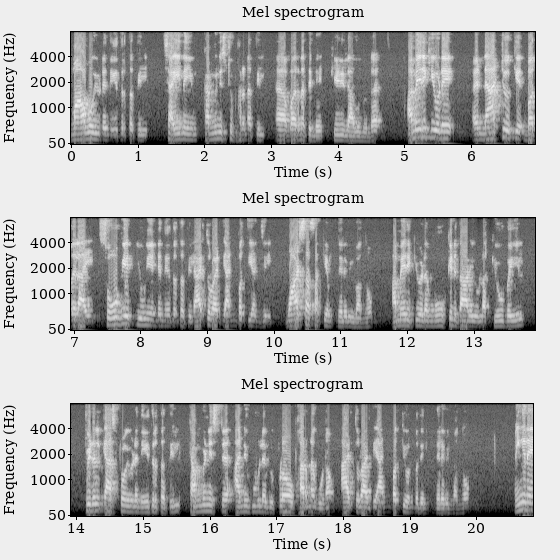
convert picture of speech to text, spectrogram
മാവോയുടെ നേതൃത്വത്തിൽ ചൈനയും കമ്മ്യൂണിസ്റ്റ് ഭരണത്തിൽ ഭരണത്തിന്റെ കീഴിലാകുന്നുണ്ട്. അമേരിക്കയുടെ നാറ്റോയ്ക്ക് ബദലായി സോവിയറ്റ് യൂണിയന്റെ നേതൃത്വത്തിൽ ആയിരത്തി തൊള്ളായിരത്തി അൻപത്തി അഞ്ചിൽ വാഴ്സ സഖ്യം നിലവിൽ വന്നു. അമേരിക്കയുടെ മൂക്കിന് താഴെയുള്ള ക്യൂബയിൽ ഫിഡൽ കാസ്ട്രോയുടെ നേതൃത്വത്തിൽ കമ്മ്യൂണിസ്റ്റ് അനുകൂല വിപ്ലവ ഭരണകൂടം ആയിരത്തി തൊള്ളായിരത്തി അൻപത്തി ഒൻപതിൽ നിലവിൽ വന്നു. ഇങ്ങനെ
